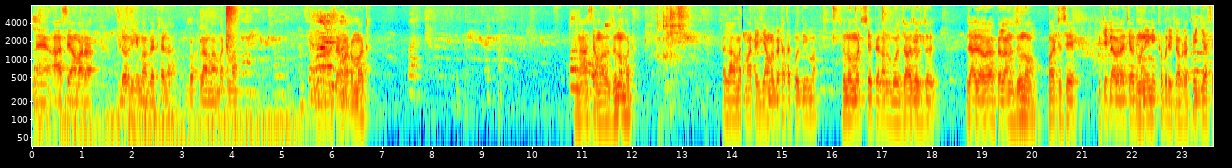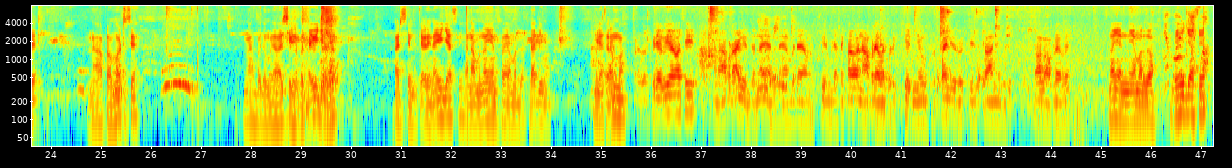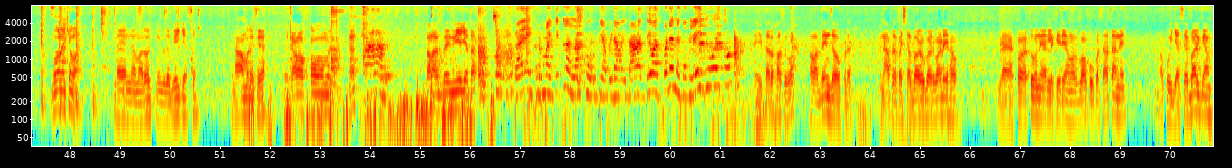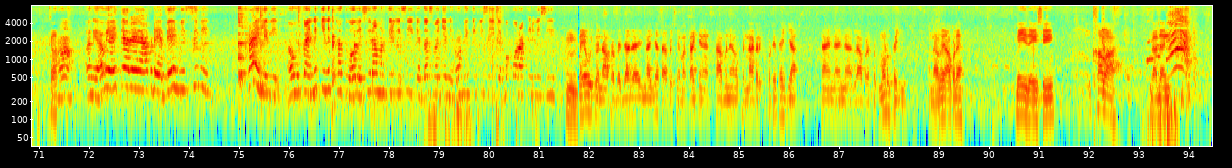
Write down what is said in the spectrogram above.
અને આ છે અમારા ડોહલીમાં બેઠેલા ગોખલામાં મઠમાં. આ છે અમારો મઠ. અને આ છે અમારો જૂનો મઠ. પહેલાં અમારા માતાજી આમાં બેઠા હતા કોદીમાં જૂનો મઠ છે પહેલાંનો બહુ ઝાઝો ઝાઝા વર્ષ પહેલાંનો જૂનો મઠ છે. કેટલા વરા થયા તો મને નહીં ખબર, એટલા વરા થઈ ગયા છે. અને આપણો મઠ છે. આ બધું હર્ષિલને બધા આવી ગયા છે. હર્ષિલને તેડીને આવી ગયા છે. અને આ નયન ભાઈ અમારે ગાડીમાં મળ્યા છે રમવા. ઘરે આવ્યાથી અને આપણે આવીને તો નયન ને બધા અમે ખીર મળ્યા છે ખાવા અને આપણે હવે થોડી ખીર ને એવું થોડું ખાઈ લીધું રોટલી ચા ને બધું. ચાલો આપણે હવે નયન ને અમારે જો બેસી ગયા છે. ગોળ નાખ્યોમાં નયન ને અમારા રોજની બધા બેસી ગયા છે. ના મળે છે ચાળો ખાવા મળે. હા? તાળા દઈને વી જતા કાંઈ ઘરમાં કેટલા લાખો રૂપિયા પડ્યા હોય? તાળા દેવા જ પડે ને કોઈક લઈ ગયું હોય તો. એ તારું હાસું હો. તાળા દઈને જવું પડે. અને આપણે પાછા બરોબર વાડે હોવ. એટલે કોઈ હતું ને એટલે ઘરે અમારા બાપુ પાછા હતા ને બાપુ જશે બાર ગામ. હા અને હવે અત્યારે આપણે બે વીસ સીવી ખાઈ લેવી. હું કાંઈ નક્કી નથી થતું. હવે શિરામણ કરવી છે કે દસ વાગ્યાની રોંઢી કરવી છે કે બપોરા કરવી છે? એવું છે ને આપણે પછી દાદા ના જતા પછી એમાં કાકીને સા બનાવ્યો પણ નાગરિક ખોટે ખોટી થઈ ગયા. ના ના ના એટલે આપણે તો મોડું થઈ ગયું. અને હવે આપણે બે છીએ ખાવા. દાદાની.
